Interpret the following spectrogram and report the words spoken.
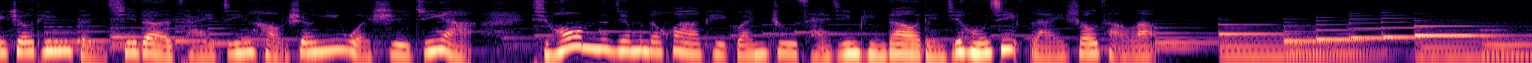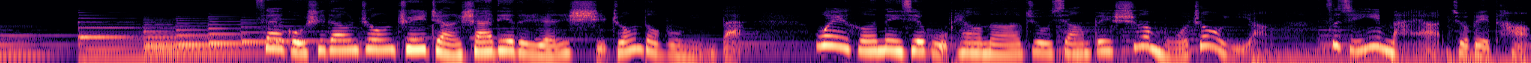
迎收听本期的财经好声音，我是君雅。喜欢我们的节目的话，可以关注财经频道，点击红心来收藏了。在股市当中追涨杀跌的人始终都不明白，为何那些股票呢就像被施了魔咒一样，自己一买啊就被套，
